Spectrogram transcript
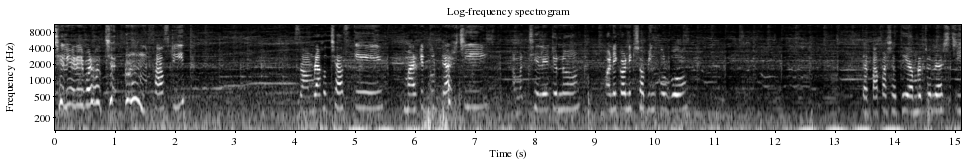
ছেলের এবার হচ্ছে ফার্স্ট ঈদ। তো আমরা হচ্ছে আজকে মার্কেট করতে আসছি। আমার ছেলের জন্য অনেক অনেক শপিং করব। তার পাপার সাথে আমরা চলে আসছি।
